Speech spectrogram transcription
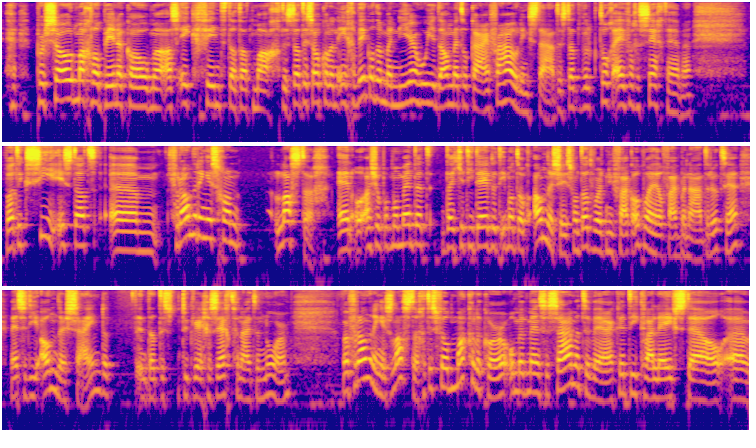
persoon, mag wel binnenkomen als ik vind dat dat mag. Dus dat is ook al een ingewikkelde manier hoe je dan met elkaar in verhouding staat. Dus dat wil ik toch even gezegd hebben. Wat ik zie is dat um, verandering is gewoon lastig. En als je op het moment dat, dat je het idee hebt dat iemand ook anders is, want dat wordt nu vaak ook wel heel vaak benadrukt, hè? mensen die anders zijn, dat, dat is natuurlijk weer gezegd vanuit de norm. Maar verandering is lastig. Het is veel makkelijker om met mensen samen te werken die qua leefstijl uh,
